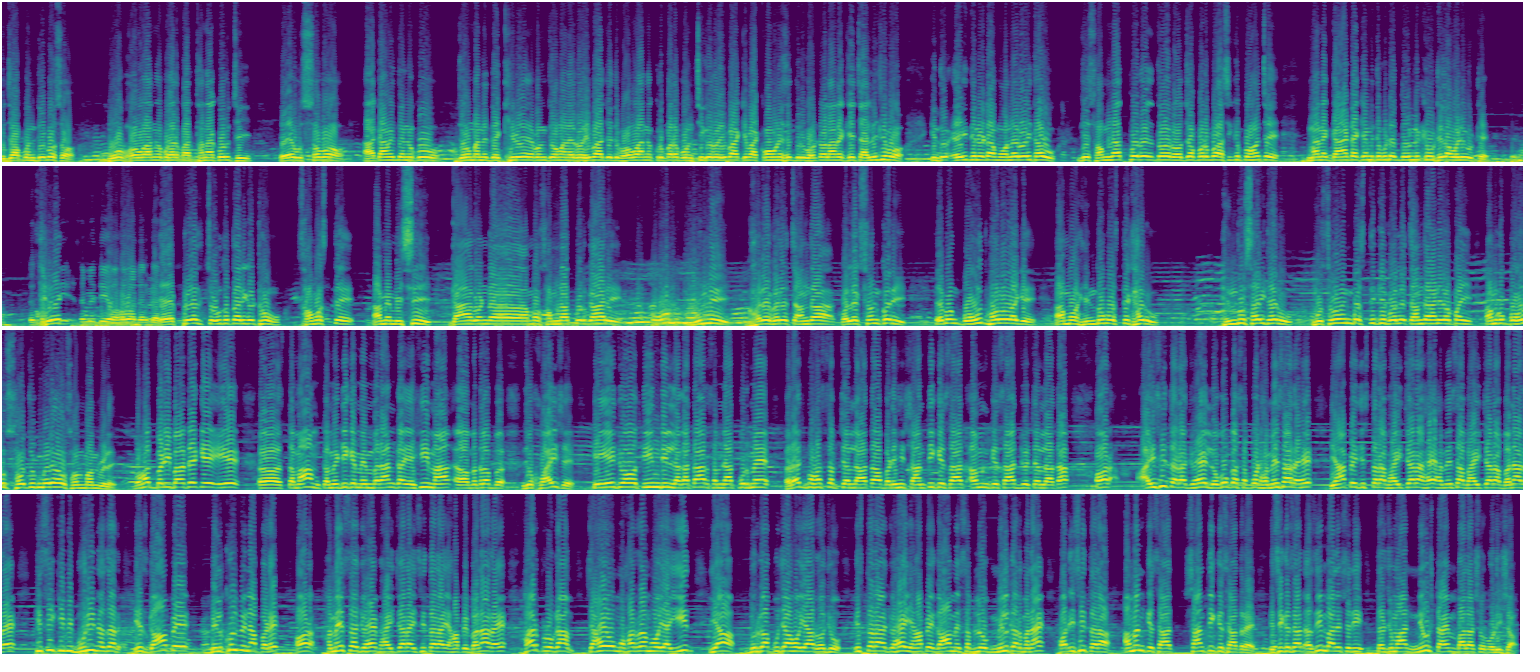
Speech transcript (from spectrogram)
ଉଦ୍ଯାପନ ଦିବସ ମୁଁ ଭଗବାନଙ୍କ ପାଖରେ ପ୍ରାର୍ଥନା କରୁଛି ଏ ଉତ୍ସବ ଆଗାମୀ ଦିନକୁ ଯେଉଁମାନେ ଦେଖିବେ ଏବଂ ଯେଉଁମାନେ ରହିବା ଯଦି ଭଗବାନ କୃପାରେ ବଞ୍ଚିକି ରହିବା କିମ୍ବା କୌଣସି ଦୁର୍ଘଟଣାରେ କିଏ ଚାଲିଯିବ କିନ୍ତୁ ଏଇ ଦିନଟା ମନେ ରହିଥାଉ ଯେ ସୋମନାଥପୁରରେ ଯେତେବେଳେ ରଜ ପର୍ବ ଆସିକି ପହଞ୍ଚେ ମାନେ ଗାଁଟା କେମିତି ଗୋଟେ ଦୁଲିକି ଉଠିଲା ଭଳି ଉଠେ। ତ ସେମିତି ସେମିତି ହବା ଦରକାର। ଏପ୍ରିଲ ଚଉଦ ତାରିଖଠୁ ସମସ୍ତେ ଆମେ ମିଶି ଗାଁ ଗଣ୍ଡା ଆମ ସୋମନାଥପୁର ଗାଁରେ ବୁଲି ଘରେ ଘରେ ଚାନ୍ଦା କଲେକ୍ସନ୍ କରି ଏବଂ ବହୁତ ଭଲ ଲାଗେ ଆମ ହିନ୍ଦୁ ବସ୍ତି ଠାରୁ ହିନ୍ଦୁ ସାହି ଠାରୁ ମୁସଲମାନ ବସ୍ତିକି ଗଲେ ଚାନ୍ଦା ଆଣିବା ପାଇଁ ଆମକୁ ବହୁତ ସହଯୋଗ ମିଳେ ଆଉ ସମ୍ମାନ ମିଳେ बहुत बड़ी बात है कि ये तमाम कमेटी के मेंबरान का यही मांग मतलब जो ख्वाहिश है कि ये जो तीन दिन लगातार समनाथपुर में रज महोत्सव चल रहा था, बड़े ही शांति के साथ, अमन के साथ जो चल रहा था, और इसी तरह जो है लोगों का सपोर्ट हमेशा रहे, यहाँ पे जिस तरह भाईचारा है, हमेशा भाईचारा बना रहे, किसी की भी बुरी नज़र इस गाँव पे बिल्कुल भी ना पड़े, और हमेशा जो है भाईचारा इसी तरह यहाँ पे बना रहे। हर प्रोग्राम, चाहे वो मुहर्रम हो या ईद, या दुर्गा पूजा हो या रोजो, इस तरह जो है यहाँ पे गाँव में सब लोग मिलकर मनाए और इसी तरह अमन के साथ, शांति के साथ रहे। इसी के साथ अजीम बालेश्वरी, तर्जुमान न्यूज़ टाइम, बालाशोर, ओडिशा।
